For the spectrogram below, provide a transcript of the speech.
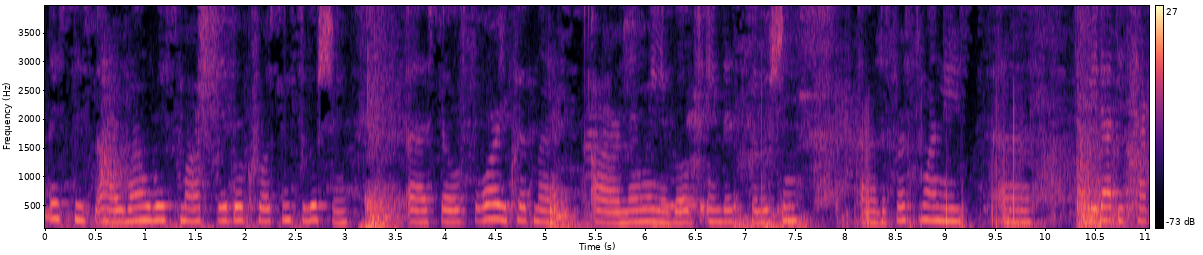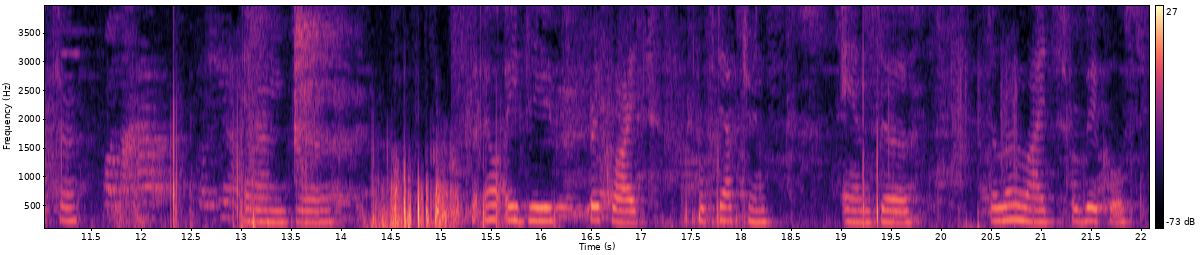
this is our one-way smart zebra crossing solution. Uh, so four equipments are mainly involved in this solution. Uh, the first one is uh, radar detector and uh, the LED brick light for pedestrians and uh, the lane light for vehicles.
